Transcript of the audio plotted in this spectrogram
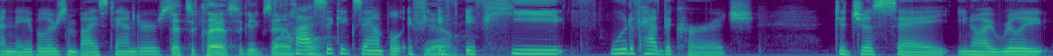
enablers and bystanders. That's a classic example. Classic example. If, yeah. if, if he would have had the courage to just say, you know, I really,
